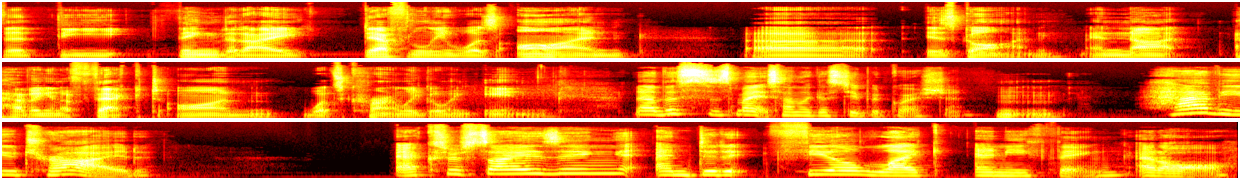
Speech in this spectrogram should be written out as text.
that the thing that i definitely was on uh is gone and not having an effect on what's currently going in Now this is, might sound like a stupid question. Mm-mm. Have you tried exercising and did it feel like anything at all?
